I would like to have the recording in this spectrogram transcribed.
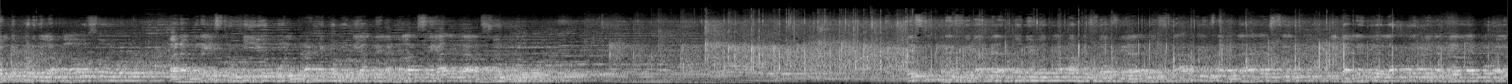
Fuerte el aplauso para Grace Trujillo por el traje colonial de la clase alta azul. Es impresionante, Antonio, ver la majestuosidad de los trajes, la verdad es el talento del arte que en aquella época le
